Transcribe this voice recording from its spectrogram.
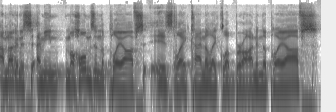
I'm not gonna say. I mean, Mahomes in the playoffs is like kind of like LeBron in the playoffs.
